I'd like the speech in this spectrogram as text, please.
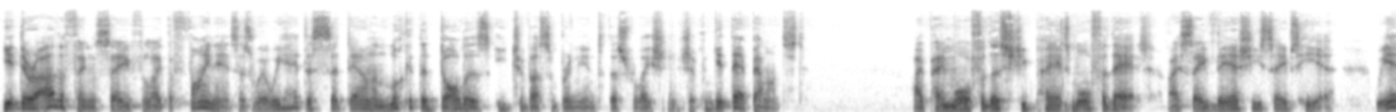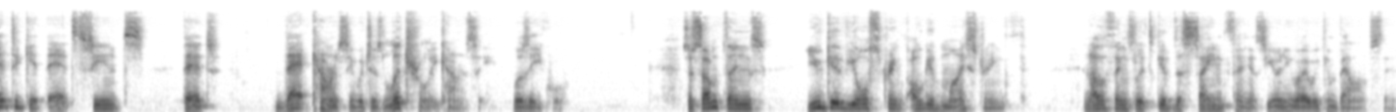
Yet there are other things, say for like the finances, where we had to sit down and look at the dollars each of us are bringing into this relationship and get that balanced. I pay more for this, she pays more for that. I save there, she saves here. We had to get that sense that that currency, which is literally currency, was equal. So some things you give your strength, I'll give my strength. And other things, let's give the same thing. It's the only way we can balance there.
